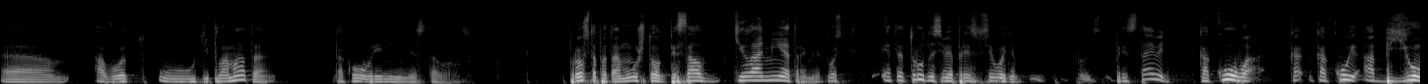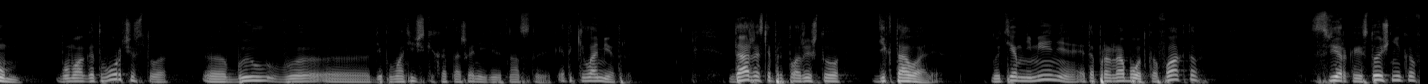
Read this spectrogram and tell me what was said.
А вот у дипломата такого времени не оставалось. Просто потому, что он писал километрами. То есть это трудно себе сегодня представить, какого, какой объем бумаготворчества э, был в э, дипломатических отношениях XIX века. Это километры. Даже если предположить, что диктовали. Но тем не менее, это проработка фактов, сверка источников,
